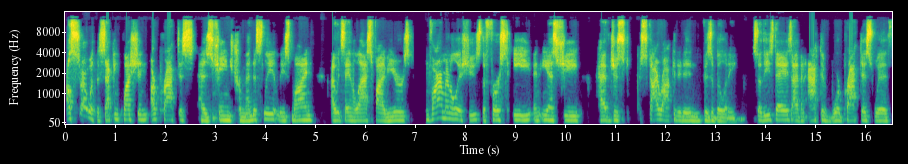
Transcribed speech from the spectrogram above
I'll start with the second question. Our practice has changed tremendously, at least mine, I would say in the last five years. Environmental issues, the first E and ESG, have just skyrocketed in visibility. So these days, I have an active board practice with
